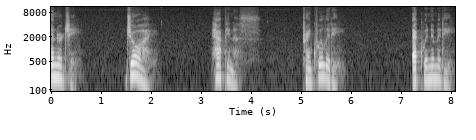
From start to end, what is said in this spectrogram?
energy, joy, happiness, tranquility, equanimity,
